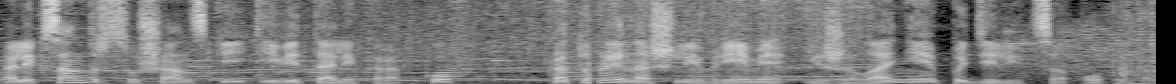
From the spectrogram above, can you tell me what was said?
Александр Сушанский и Виталий Коротков, которые нашли время и желание поделиться опытом.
